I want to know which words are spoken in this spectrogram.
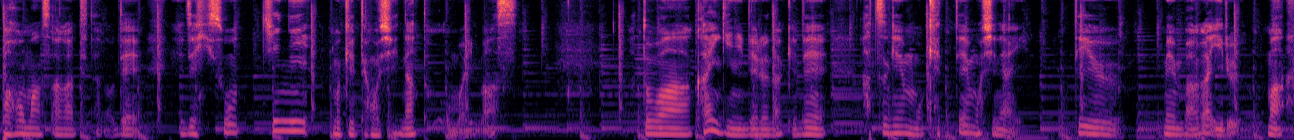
パフォーマンス上がってたのでぜひそっちに向けてほしいなと思います。あとは会議に出るだけで発言も決定もしないっていうメンバーがいる。まあ、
